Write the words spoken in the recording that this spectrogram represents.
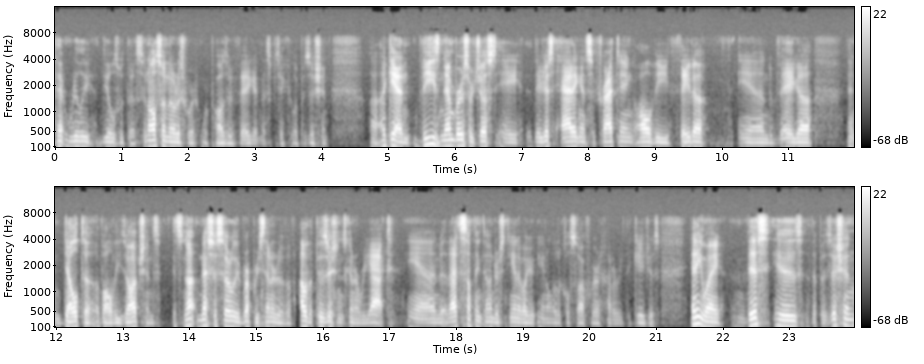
that really deals with this. And also notice we're, we're positive vega in this particular position. Uh, again, these numbers are just a, they're just adding and subtracting all the theta and vega and delta of all these options, it's not necessarily representative of how the position is going to react. And that's something to understand about your analytical software and how to read the gauges. Anyway, this is the position.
